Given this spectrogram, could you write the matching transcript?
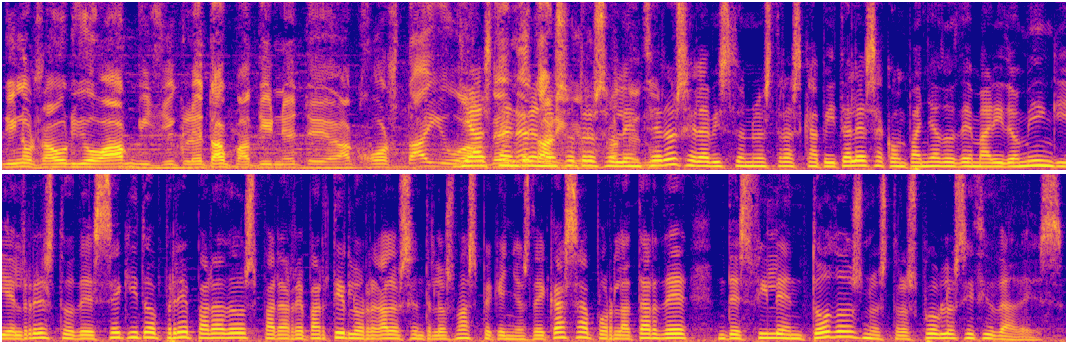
dinosaurioak, bicicletak, patineteak, jostaiuak. Ya está entre nosotros esaten Olencheros, él ha visto en nuestras capitales acompañado de Mari Domínguez y el resto de séquito preparados para repartir los regalos entre los más pequeños de casa. Por la tarde, desfile en todos nuestros pueblos y ciudades.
